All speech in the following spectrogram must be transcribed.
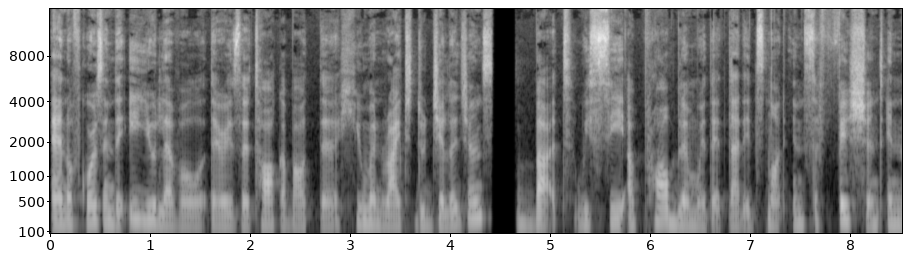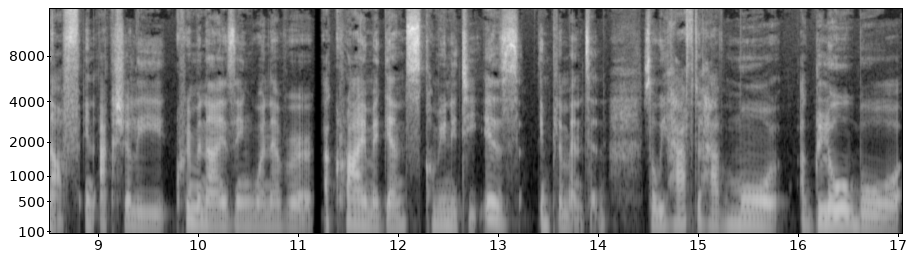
And of course, in the EU level, there is a talk about the human right due diligence, but we see a problem with it that it's not insufficient enough in actually criminalizing whenever a crime against community is implemented. So we have to have more a global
